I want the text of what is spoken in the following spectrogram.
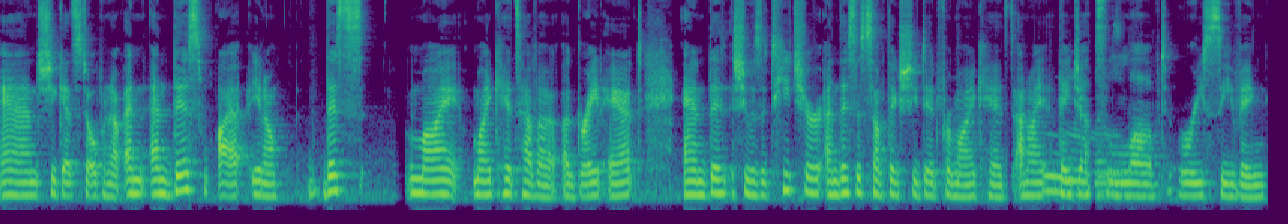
And she gets to open up. And, and this, I, you know, this my my kids have a, a great aunt and this, she was a teacher and this is something she did for my kids and i mm. they just loved receiving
